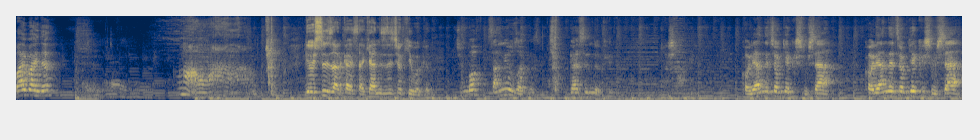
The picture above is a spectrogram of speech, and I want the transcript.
Bay bay de. Görüşürüz arkadaşlar. Kendinize çok iyi bakın. Cumbo sen niye uzaktasın? Gel seni de öpeyim. Kolyen de çok yakışmış ha. Kolyen de çok yakışmış ha.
